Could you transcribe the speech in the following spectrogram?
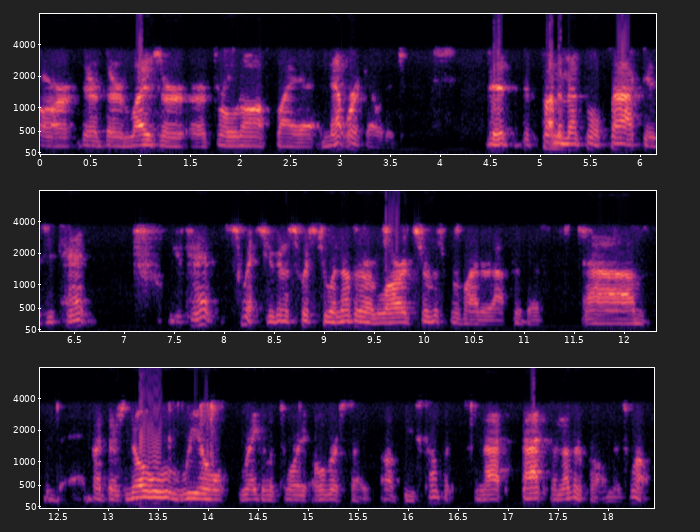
are their their lives are, are thrown off by a network outage. The the fundamental fact is you can't you can't switch. You're going to switch to another large service provider after this. Um, but there's no real regulatory oversight of these companies, and that, that's another problem as well.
